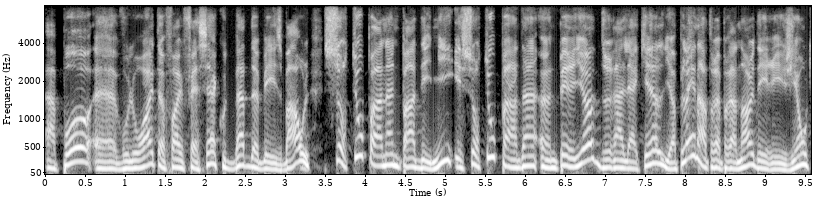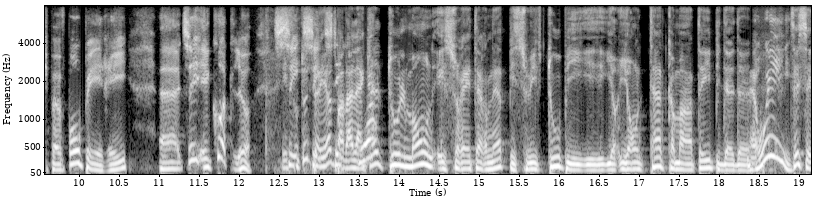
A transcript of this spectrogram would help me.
à pas euh, vouloir te faire fesser à coups de batte de baseball, surtout pendant une pandémie et surtout pendant une période durant laquelle il y a plein d'entrepreneurs des régions qui peuvent pas opérer. Euh, tu sais, écoute là, c'est surtout une période pendant laquelle tout le monde est sur internet puis suivent tout puis ils, ont le temps de commenter puis de, de ben oui. Tu sais,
